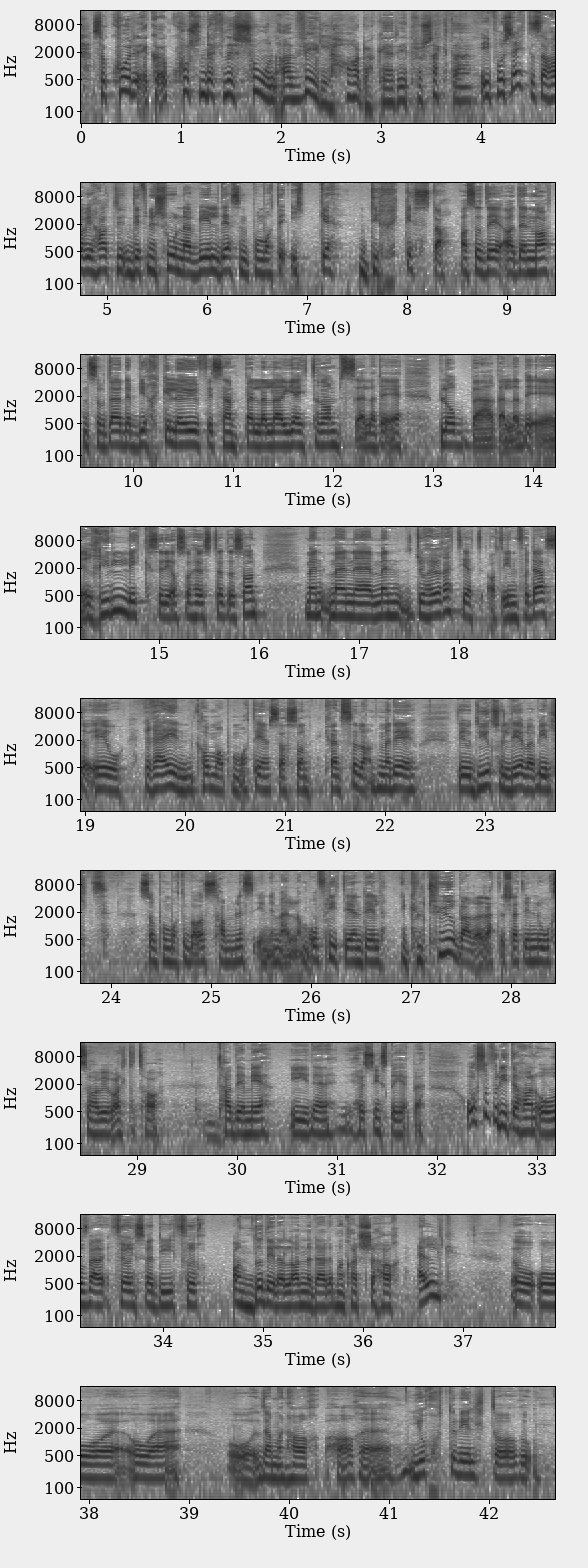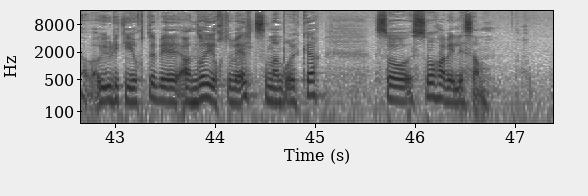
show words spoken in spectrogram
Så hvor, hvilken definisjon av vill har dere i prosjektet? I prosjektet så har vi hatt definisjonen av vill, det som på en måte ikke dyrkes. da. Altså det av den maten som der det er bjørkeløv f.eks., eller geiteramse, eller det er blåbær, eller det er ryllik som de også høstet og sånn. Men, men, eh, men du har jo rett i at, at innenfor der så er jo reinen kommer på en måte i en slags sånn grenseland. Men det er, det er jo dyr som lever vilt. Som på en måte bare samles innimellom. Og fordi det er en del en kulturbærer rett og slett i nord, så har vi valgt å ta ta det med i det høstingsbegrepet. Også fordi det har en overføringsverdi for andre deler av landet der man kanskje har elg, og, og, og, eh, og der man har, har eh, hjortevilt og ulike hjortevilt, andre hjortevilt som man bruker. Så, så har vi liksom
